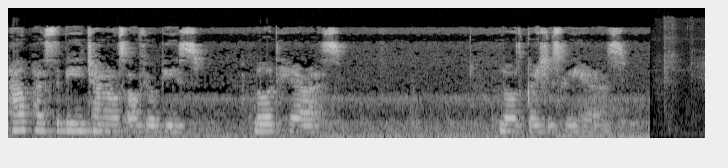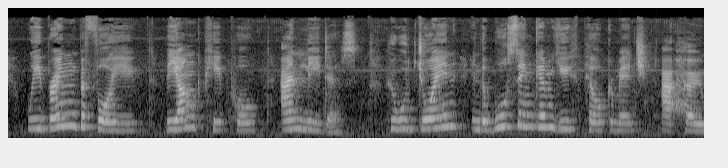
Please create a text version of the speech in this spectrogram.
Help us to be channels of your peace. Lord, hear us. Lord, graciously hear us. We bring before you the young people and leaders who will join in the Walsingham Youth Pilgrimage at home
